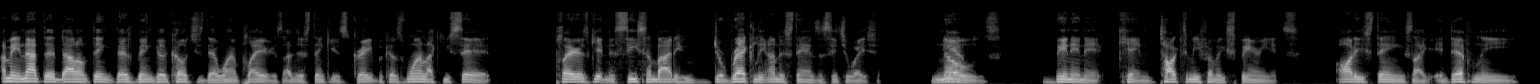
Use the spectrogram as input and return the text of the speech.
I mean, not that I don't think there's been good coaches that weren't players. I just think it's great because one, like you said, players getting to see somebody who directly understands the situation, knows, been in it, can talk to me from experience. All these things, like it definitely,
